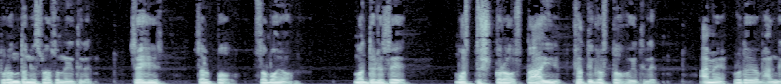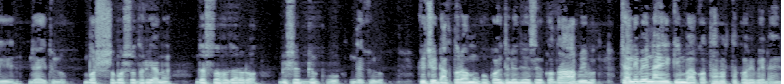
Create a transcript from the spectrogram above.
ତୁରନ୍ତ ନିଶ୍ୱାସ ନେଇଥିଲେ। ସେହି ସ୍ୱଳ୍ପ ସମୟ ମଧ୍ୟରେ ସେ ମସ୍ତିଷ୍କର ସ୍ଥାୟୀ କ୍ଷତିଗ୍ରସ୍ତ ହୋଇଥିଲେ। ଆମେ ହୃଦୟ ଭାଙ୍ଗି ଯାଇଥିଲୁ। ବର୍ଷ ବର୍ଷ ଧରି ଆମେ ଦଶ ହଜାରର ବିଶେଷଜ୍ଞକୁ ଦେଖିଲୁ। କିଛି ଡାକ୍ତର ଆମକୁ କହିଥିଲେ ଯେ ସେ କଦାପି ଚାଲିବେ ନାହିଁ କିମ୍ବା କଥାବାର୍ତ୍ତା କରିବେ ନାହିଁ।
